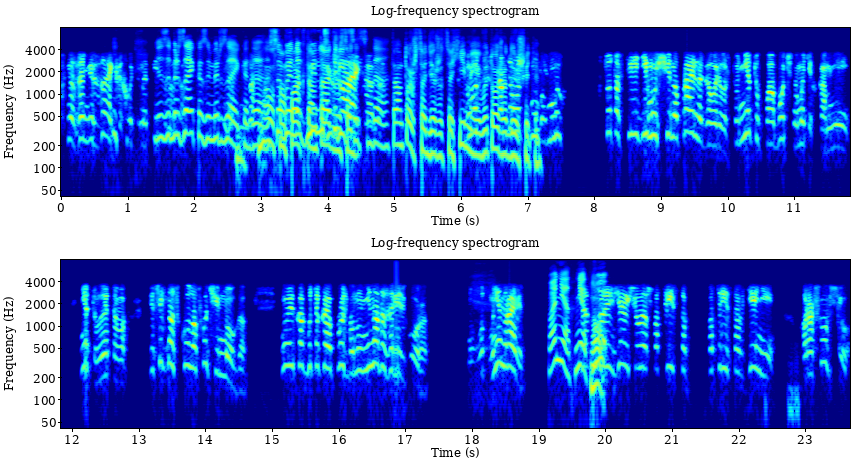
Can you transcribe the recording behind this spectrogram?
Она замерзайка, хоть и написано. Не замерзайка, замерзайка, да. Ну, Особенно факт, в там минус также 30, содержится- да. Там тоже содержится Ну, химия, и вот вы тоже как-то вот, дышите. ну, мы- Кто-то впереди мужчина правильно говорил, что нету по обочинам этих камней, нету этого. Действительно, сколов очень много. Ну и как бы такая просьба, ну не надо за весь город. Ну, вот мне нравится. Понятно. Нет, Я ну, проезжаю еще раз по 300, по 300 в день, и хорошо все.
